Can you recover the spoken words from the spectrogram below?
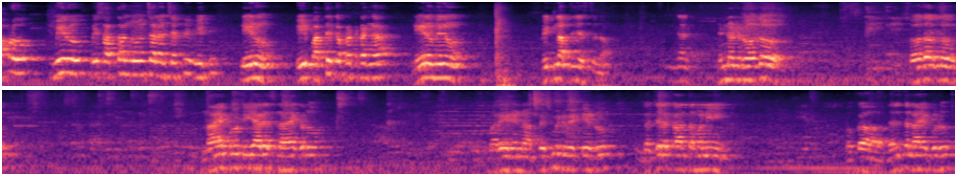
అప్పుడు మీరు మీ సత్తాను చూపించాలని చెప్పి మీకు నేను ఈ పత్రిక ప్రకటనగా నేను నేను విజ్ఞప్తి చేస్తున్నాను. నిన్నటి రోజు సోదరులు నాయకులు టీఆర్ఎస్ నాయకులు మరి నిన్న ప్రెస్ మీట్ పెట్టారు గజ్జల కాంతమని ఒక దళిత నాయకుడు.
